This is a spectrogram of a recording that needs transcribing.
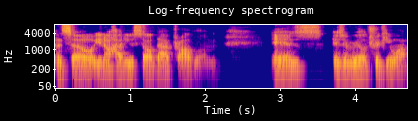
And so, you know, how do you solve that problem is is a real tricky one.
